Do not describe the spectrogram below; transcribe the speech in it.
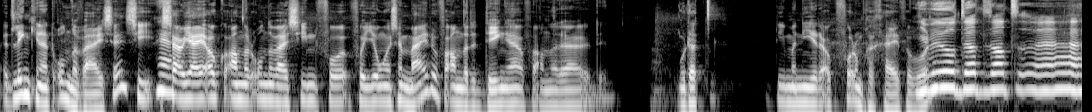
het linkje naar het onderwijs. Hè? Zie, ja. Zou jij ook ander onderwijs zien voor, voor jongens en meiden? Of andere dingen? Of andere, moet dat op die manier ook vormgegeven worden? Je wil dat, dat, uh,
